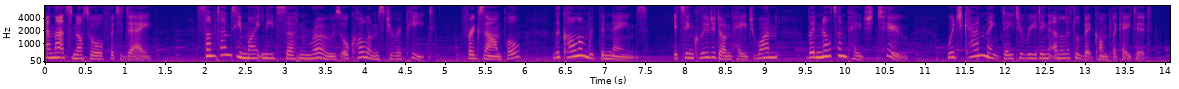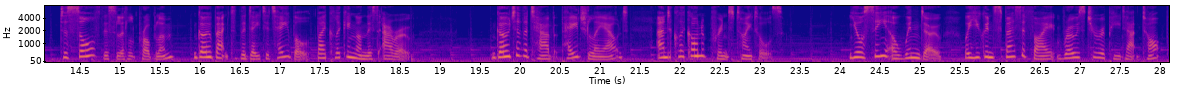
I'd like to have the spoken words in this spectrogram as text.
And that's not all for today. Sometimes you might need certain rows or columns to repeat. For example, the column with the names. It's included on page 1, but not on page 2, which can make data reading a little bit complicated. To solve this little problem, go back to the data table by clicking on this arrow. Go to the tab Page Layout and click on Print Titles. You'll see a window where you can specify rows to repeat at top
